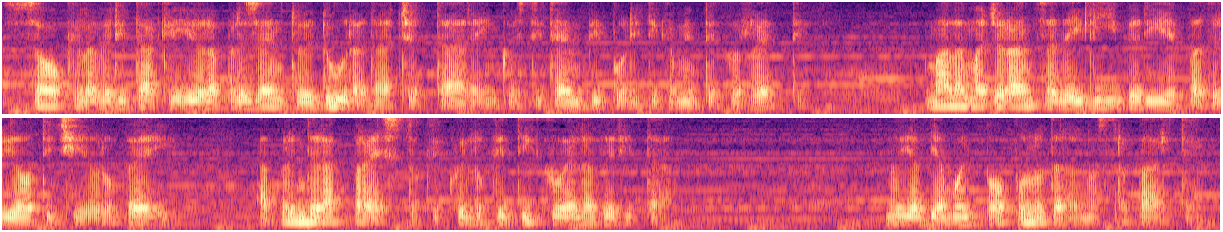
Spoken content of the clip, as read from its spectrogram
So che la verità che io rappresento è dura da accettare in questi tempi politicamente corretti, ma la maggioranza dei liberi e patriottici europei apprenderà presto che quello che dico è la verità. Noi abbiamo il popolo dalla nostra parte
